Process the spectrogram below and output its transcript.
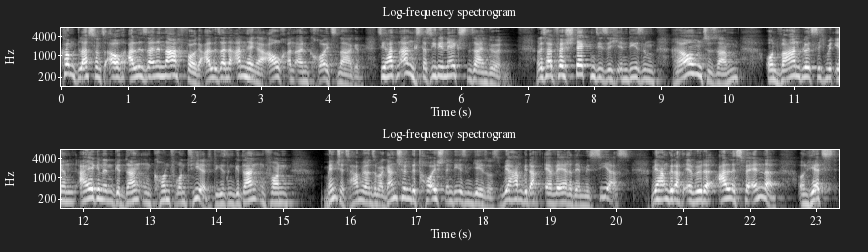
kommt, lasst uns auch alle seine Nachfolger, alle seine Anhänger auch an ein Kreuz nageln. Sie hatten Angst, dass sie die Nächsten sein würden. Und deshalb versteckten sie sich in diesem Raum zusammen und waren plötzlich mit ihren eigenen Gedanken konfrontiert. Diesen Gedanken von, Mensch, jetzt haben wir uns aber ganz schön getäuscht in diesem Jesus. Wir haben gedacht, er wäre der Messias. Wir haben gedacht, er würde alles verändern. Und jetzt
